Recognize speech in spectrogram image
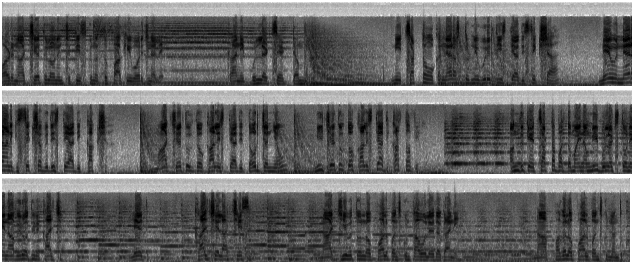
వాడు నా చేతిలో నుంచి తీసుకున్న తుపాకీ ఒరిజినలే. కానీ బుల్లెట్సే డమ్మి. నీ చట్టం ఒక నేరస్తుడిని ఉరి తీస్తే అది శిక్ష. మేము నేరానికి శిక్ష విధిస్తే అది కక్ష. మా చేతులతో కాలిస్తే అది దౌర్జన్యం. మీ చేతులతో కాలిస్తే అది కర్తవ్యం. అందుకే చట్టబద్ధమైన మీ బుల్లెట్స్తోనే నా విరోధిని కాల్చాను. లేదు కాల్చేలా చేశాను. నా జీవితంలో పాలు పంచుకుంటావో లేదో కానీ నా పగలో పాలు పంచుకున్నందుకు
